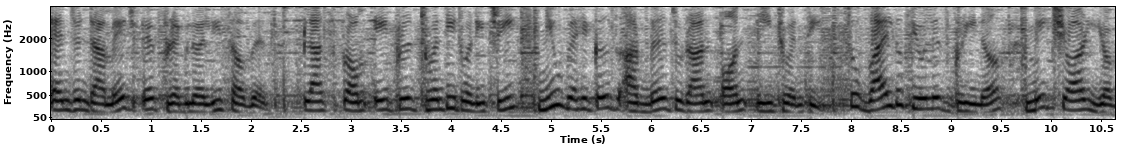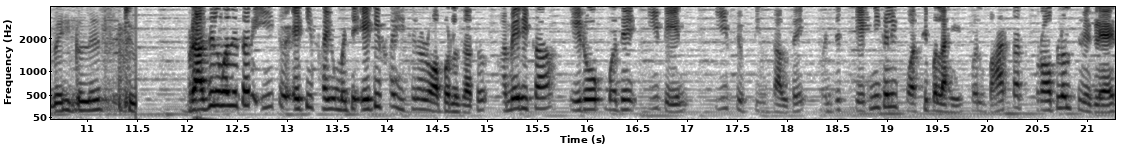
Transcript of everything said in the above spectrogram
engine damage if regularly serviced. Plus, from April 2023, new vehicles are built to run on E20. So, while the fuel is greener, make sure your vehicle is too. ब्राझीलमध्ये तर ई एटी फाईव्ह म्हणजे एटी फाईव्ह इथेनॉल वापरलं जातं. अमेरिका युरोपमध्ये ई टेन ई फिफ्टीन चालते म्हणजे टेक्निकली पॉसिबल आहे पण भारतात प्रॉब्लेम्स वेगळे आहेत.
